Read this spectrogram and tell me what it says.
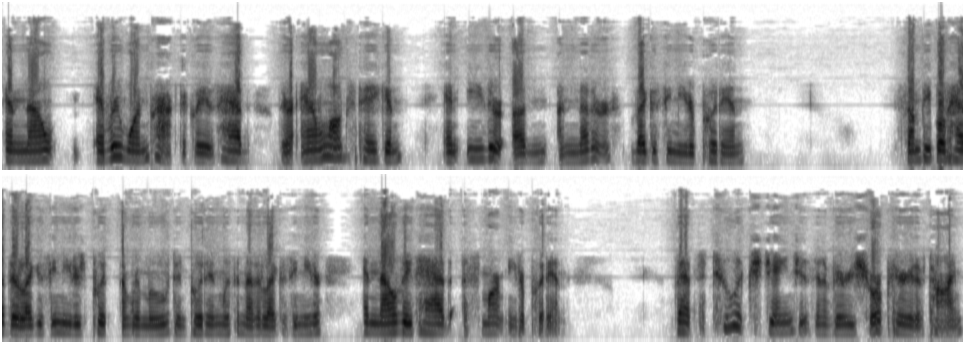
And now everyone practically has had their analogs taken and either an, another legacy meter put in. Some people have had their legacy meters put uh, removed and put in with another legacy meter, and now they've had a smart meter put in. That's two exchanges in a very short period of time.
